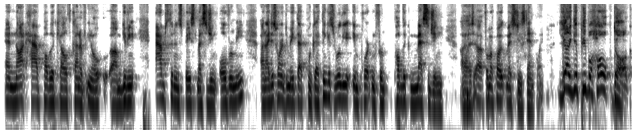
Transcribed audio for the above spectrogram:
and not have public health kind of you know um, giving abstinence based messaging over me. And i just wanted to make that point because i think it's really important for public messaging uh, uh, from a public messaging standpoint. You got to give people hope, dog.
